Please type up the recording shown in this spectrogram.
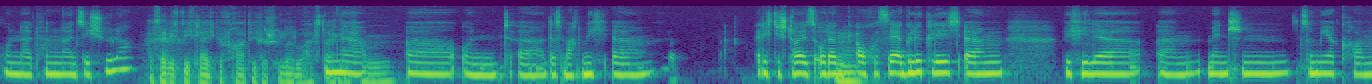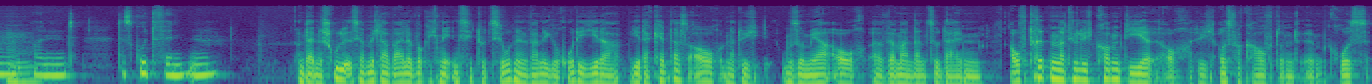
195 Schüler. Das hätte ich dich gleich gefragt, wie viele Schüler du hast eigentlich. Ja, mhm. äh, und äh, das macht mich äh, richtig stolz oder mhm. auch sehr glücklich, ähm, wie viele ähm, Menschen zu mir kommen mhm. und das gut finden. Und deine Schule ist ja mittlerweile wirklich eine Institution in Wernigerode. Jeder, jeder kennt das auch und natürlich umso mehr auch, äh, wenn man dann zu deinen Auftritten natürlich kommt, die auch natürlich ausverkauft und ähm, groß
